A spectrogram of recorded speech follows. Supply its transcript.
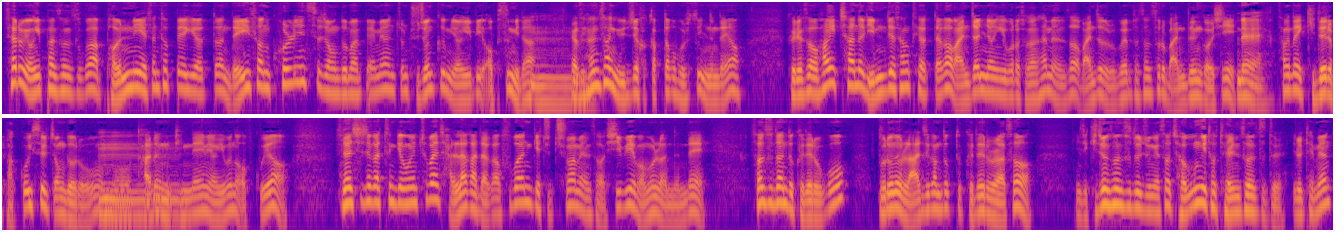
새로 영입한 선수가 번리의 센터백이었던 네이선 콜린스 정도만 빼면 좀 주전급 영입이 없습니다. 음. 그래서 현상 유지에 가깝다고 볼 수 있는데요. 그래서 황희찬을 임대 상태였다가 완전 영입으로 전환하면서 완전 울버햄턴 선수로 만든 것이 네. 상당히 기대를 받고 있을 정도로 음. 뭐 다른 빅네임 영입은 없고요. 지난 시즌 같은 경우엔 초반에 잘 나가다가 후반기에 주춤하면서 10위에 머물렀는데 선수단도 그대로고 브루노 라즈 감독도 그대로라서 이제 기존 선수들 중에서 적응이 더 된 선수들 이를테면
